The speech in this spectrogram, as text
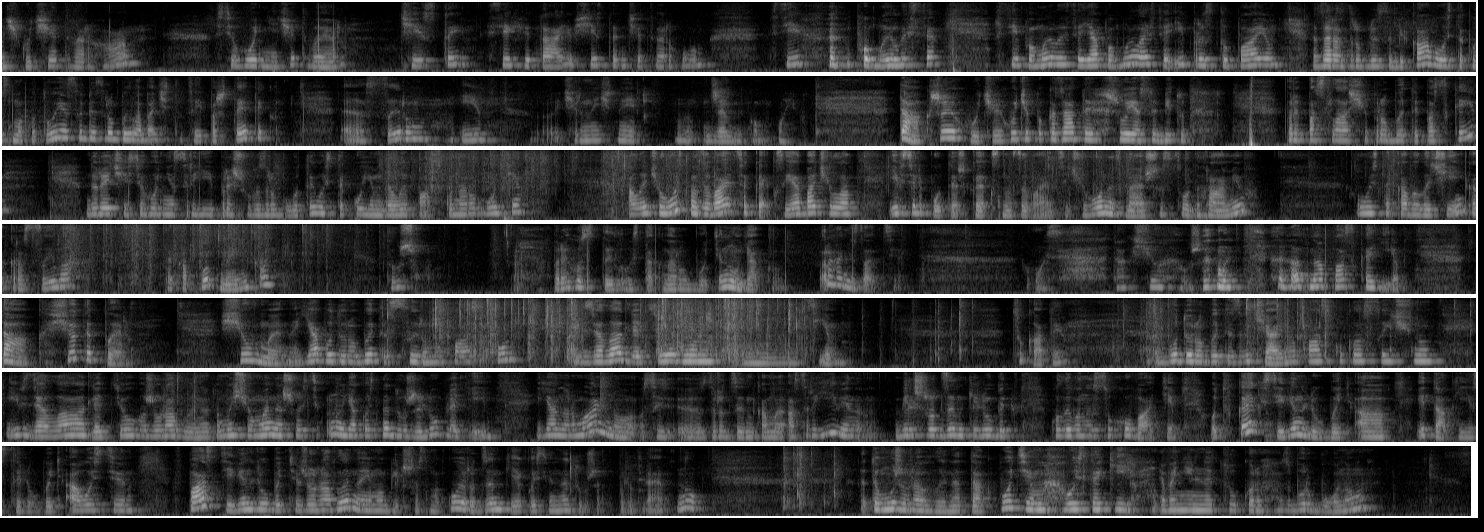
Раночку четверга. Сьогодні четвер, чистий. Всіх вітаю, з чистим четвергом. Всі помилися. Всі помилися, я помилася і приступаю. Зараз зроблю собі каву. Ось таку смакоту я собі зробила. Бачите, цей паштетик е, з сиром і черничним джемником. Ой. Так, що я хочу? Я хочу показати, що я собі тут припасла, щоб робити паски. До речі, сьогодні Сергій прийшов з роботи. Ось таку їм дали паску на роботі. Але чогось називається кекс. Я бачила і в сільпо теж кекс називається. Чого не знаю, 600 грамів. Ось така величенька, красива, така плотненька. Тож, пригостили ось так на роботі. Ну, як організація. Ось. Так що вже ми одна паска є. Так, що тепер? Що в мене? Я буду робити сирну паску і взяла для цього ці цукати. Буду робити звичайну паску класичну і взяла для цього журавлину, тому що в мене щось ну, якось не дуже люблять. І я нормально з, з родзинками, а Сергій він більш родзинки любить, коли вони суховаті. От в кексі він любить, а і так їсти любить. А ось в пасті він любить журавлина, йому більше смакує, родзинки якось він не дуже полюбляє. Ну, тому журавлина. Так, потім ось такий ванільний цукор з бурбоном.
